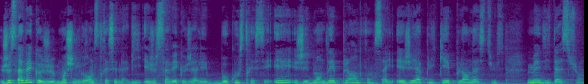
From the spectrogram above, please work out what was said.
je savais que je, moi je suis une grande stressée de la vie et je savais que j'allais beaucoup stresser. Et j'ai demandé plein de conseils et j'ai appliqué plein d'astuces. Méditation,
